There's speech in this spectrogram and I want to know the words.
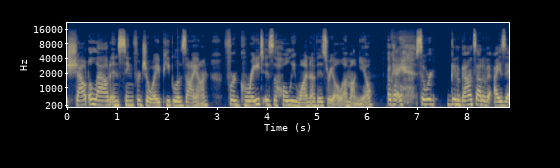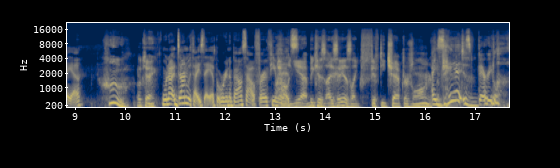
Shout aloud and sing for joy, people of Zion, for great is the Holy One of Israel among you. Okay, so we're going to bounce out of Isaiah. Whew. Okay. We're not done with Isaiah, but we're going to bounce out for a few Oh minutes. yeah, because Isaiah is like fifty chapters long. Or Isaiah is very long.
